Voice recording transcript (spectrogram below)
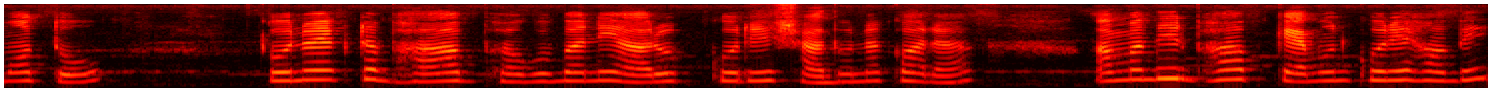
মতো কোনো একটা ভাব ভগবানে আরোপ করে সাধনা করা আমাদের ভাব কেমন করে হবে?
